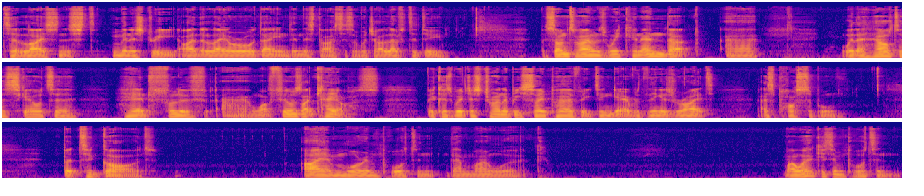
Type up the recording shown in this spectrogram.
to licensed ministry, either lay or ordained in this diocese, which I love to do. But sometimes we can end up uh, with a helter skelter head full of uh, what feels like chaos because we're just trying to be so perfect and get everything as right as possible. But to God, I am more important than my work. My work is important,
